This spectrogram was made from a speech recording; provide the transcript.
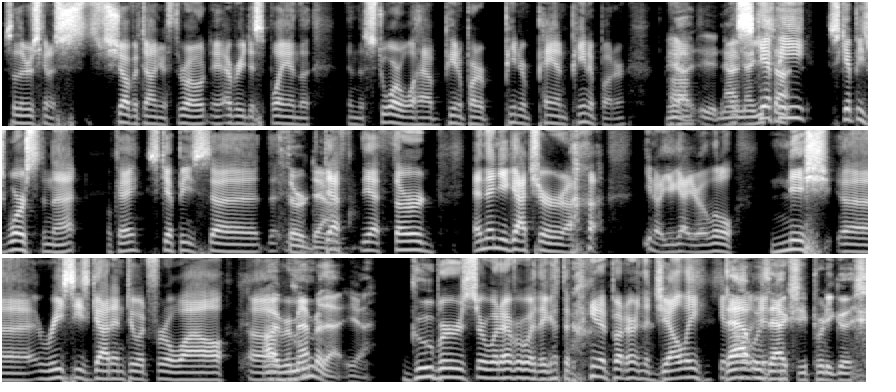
so they're just going to shove it down your throat. Every display in the in the store will have peanut butter, peanut pan peanut butter. Yeah, Um, now- now Skippy, Skippy's worse than that. Okay, Skippy's uh, the- Third down. yeah, third, and then you got your, uh, you know, you got your little niche. Uh, Reese's got into it for a while. Uh, I remember that. Yeah, Goobers or whatever, where they got the peanut butter and the jelly. You that know, was it- actually pretty good.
